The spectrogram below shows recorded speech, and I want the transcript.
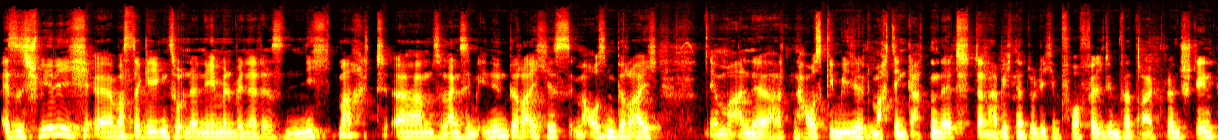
es ist schwierig, äh, was dagegen zu unternehmen, wenn er das nicht macht, ähm, solange es im Innenbereich ist, im Außenbereich. Wir an, er hat ein Haus gemietet, macht den Garten nicht, dann habe ich natürlich im Vorfeld im Vertrag drin stehen,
